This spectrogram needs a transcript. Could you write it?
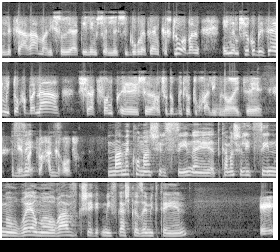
לצערם הניסויי הטילים של שיגור לפעמים כשלו, אבל הם ימשיכו בזה מתוך הבנה שהצפון, שארה"ב לא תוכל למנוע את זה ו... בטווח הקרוב. מה מקומה של סין? עד כמה שליט סין מעורה או מעורב כשמפגש כזה מתקיים? אה,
